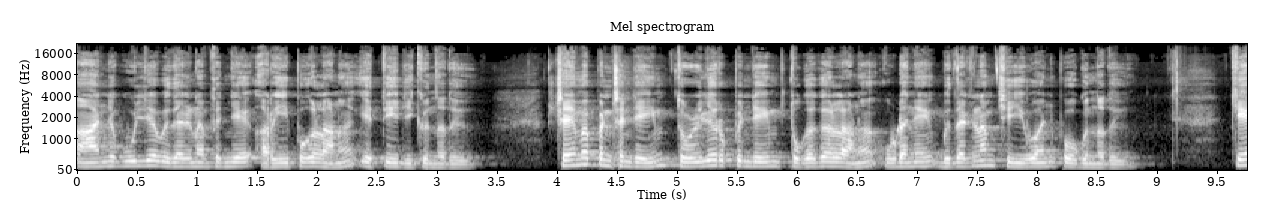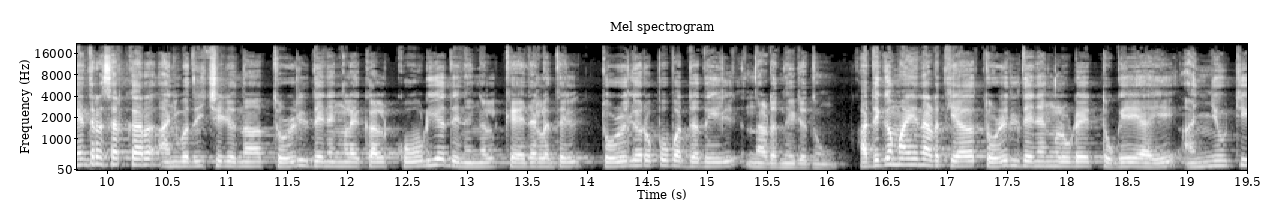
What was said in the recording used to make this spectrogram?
ആനുകൂല്യ വിതരണത്തിന്റെ അറിയിപ്പുകളാണ് എത്തിയിരിക്കുന്നത്. ക്ഷേമ പെൻഷന്റെയും തൊഴിലുറപ്പിന്റെയും തുകകളാണ് ഉടനെ വിതരണം ചെയ്യുവാൻ പോകുന്നത്. കേന്ദ്ര സർക്കാർ അനുവദിച്ചിരുന്ന തൊഴിൽ ദിനങ്ങളെക്കാൾ കൂടിയ ദിനങ്ങൾ കേരളത്തിൽ തൊഴിലുറപ്പ് പദ്ധതിയിൽ നടന്നിരുന്നു. അധികമായി നടത്തിയ തൊഴിൽ ദിനങ്ങളുടെ തുകയായി അഞ്ഞൂറ്റി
